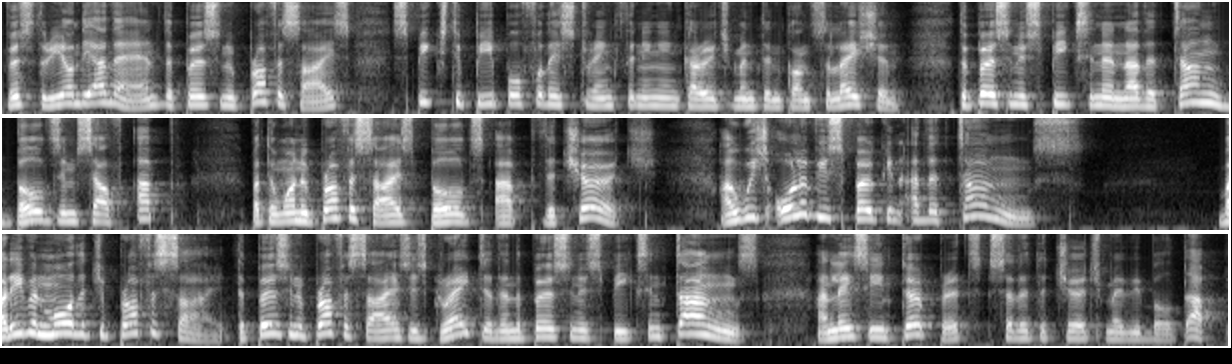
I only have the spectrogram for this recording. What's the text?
Verse 3 On the other hand, the person who prophesies speaks to people for their strengthening, encouragement, and consolation. The person who speaks in another tongue builds himself up, but the one who prophesies builds up the church. I wish all of you spoke in other tongues, but even more that you prophesy. The person who prophesies is greater than the person who speaks in tongues, unless he interprets so that the church may be built up.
